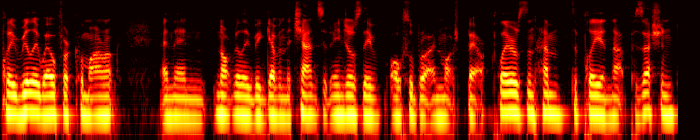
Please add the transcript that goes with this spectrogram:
play really well for Kilmarnock and then not really been given the chance at Rangers. They've also brought in much better players than him to play in that position.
